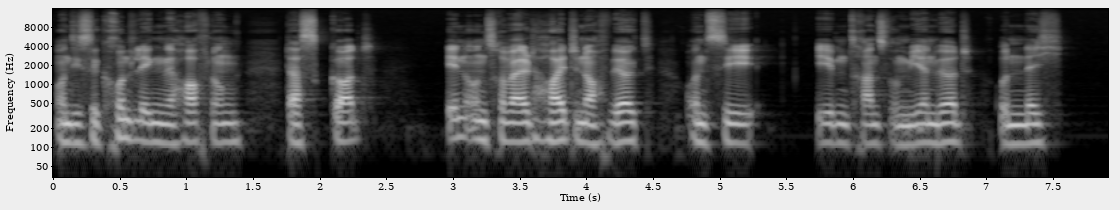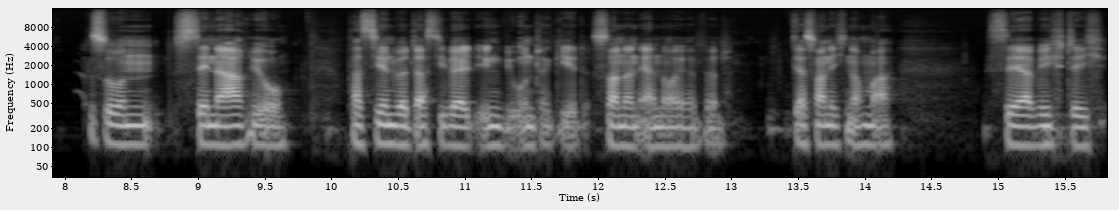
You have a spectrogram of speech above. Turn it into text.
Und diese grundlegende Hoffnung, dass Gott in unserer Welt heute noch wirkt und sie eben transformieren wird und nicht so ein Szenario passieren wird, dass die Welt irgendwie untergeht, sondern erneuert wird. Das fand ich nochmal sehr wichtig,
